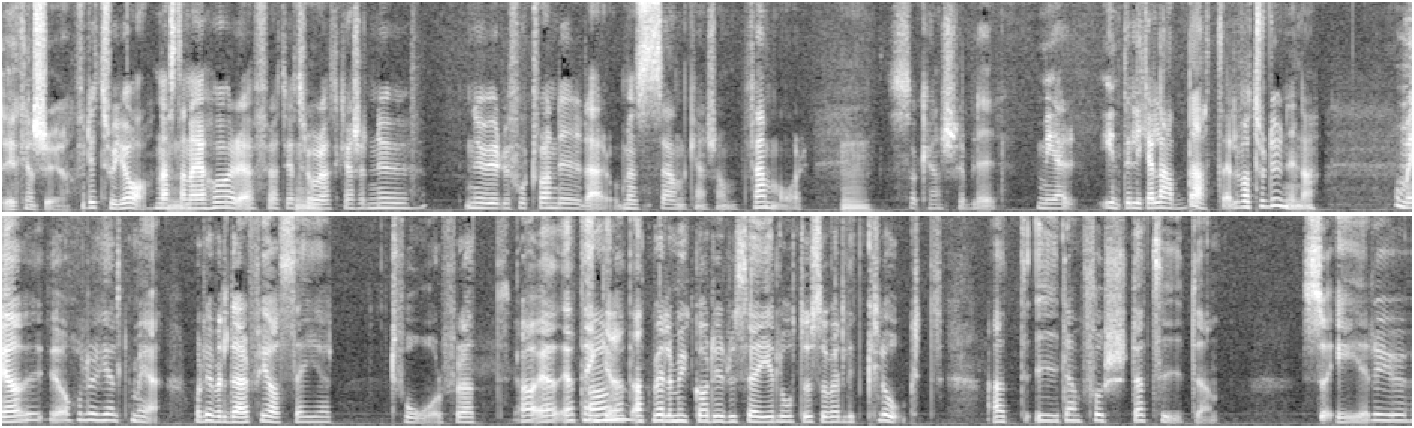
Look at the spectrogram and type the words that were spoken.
det kanske det är. För det tror jag nästan Mm. när jag hör det. För att jag tror Mm. att kanske nu, nu är du fortfarande i det där. Men sen kanske om fem år Mm. så kanske det blir mer, inte lika laddat. Eller vad tror du Nina? Ja, men jag, jag håller helt med. Och det är väl därför jag säger två år. För att ja, jag, jag tänker Ja. att, att väldigt mycket av det du säger låter så väldigt klokt. Att i den första tiden så är det ju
